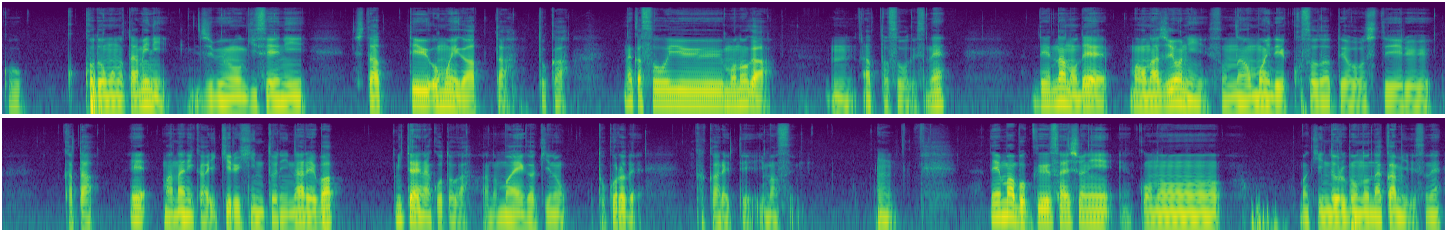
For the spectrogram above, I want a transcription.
こう子供のために自分を犠牲にしたっていう思いがあったとかなんかそういうものがうん、あったそうですね。でなので、まあ、同じようにそんな思いで子育てをしている方へ、まあ、何か生きるヒントになればみたいなことがあの前書きのところで書かれています。うん、でまあ僕最初にこの、まあ、Kindle 本の中身ですね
